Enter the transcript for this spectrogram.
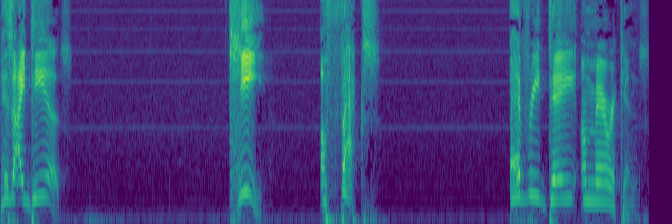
his ideas. He affects everyday Americans.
